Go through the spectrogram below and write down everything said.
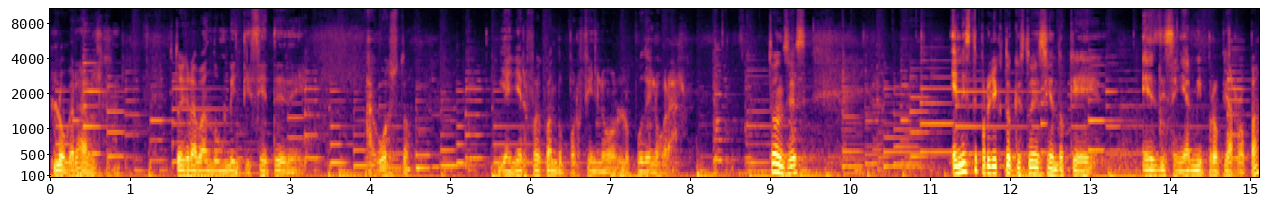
lograr. Estoy grabando un 27 de agosto y ayer fue cuando por fin lo pude lograr. Entonces, en este proyecto que estoy haciendo que es diseñar mi propia ropa,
